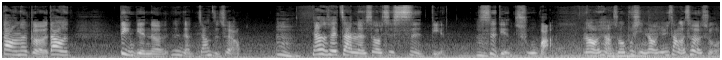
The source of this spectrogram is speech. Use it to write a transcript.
到那个到定点的那讲江子翠哦，嗯，江子翠站的时候是四点四、嗯、点出吧，然后我就想说不行，那我先去上个厕所，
